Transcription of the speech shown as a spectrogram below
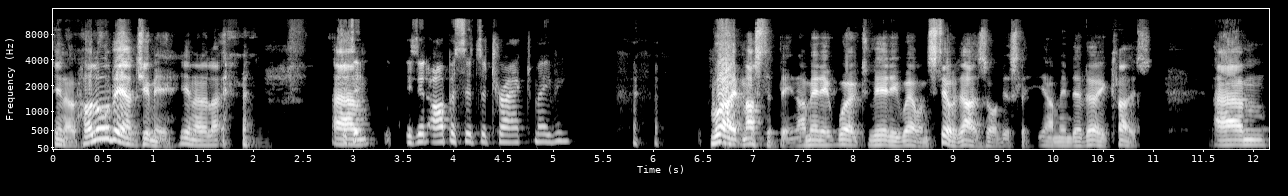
You know, hello there, Jimmy. You know, like. Um, is, it, is it opposites attract? Maybe. well, it must have been. I mean, it worked really well and still does, obviously. I mean, they're very close. Um,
